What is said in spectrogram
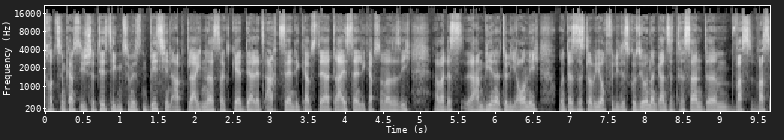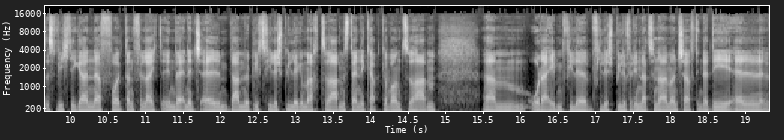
trotzdem kannst du die Statistiken zumindest ein bisschen abgleichen. Du hast gesagt, der hat jetzt acht Stanley Cups, der hat drei Stanley Cups und was weiß ich. Aber das haben wir natürlich auch nicht. Und das ist, glaube ich, auch für die Diskussion dann ganz interessant. Ähm, was, was ist wichtiger, ein Erfolg dann vielleicht in der NHL, da möglichst viele Spiele gemacht zu haben, Stanley Cup gewonnen zu haben ähm, oder eben viele, viele Spiele für die Nationalmannschaft in der DEL,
